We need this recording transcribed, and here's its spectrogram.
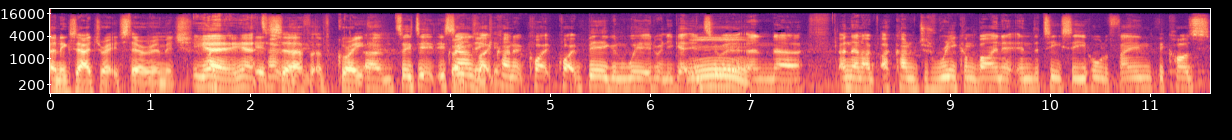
an exaggerated stereo image. Yeah, I- yeah, It's totally. uh, of great. Um, so it, it, it sounds like kind of quite quite big and weird when you get into it, Mm. and uh, and then I, I kind of just recombine it in the TC Hall of Fame because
